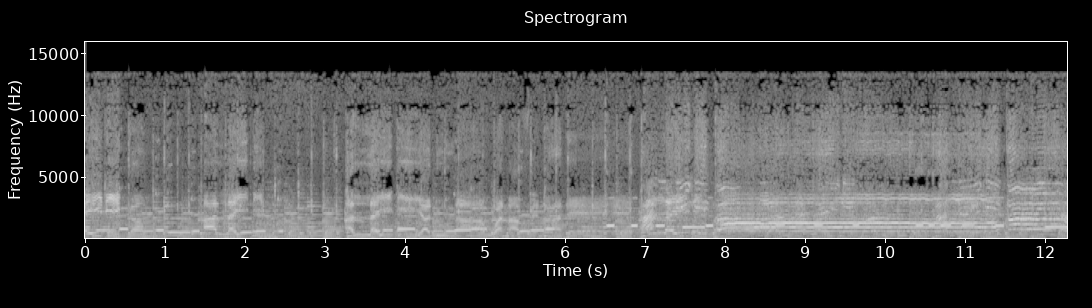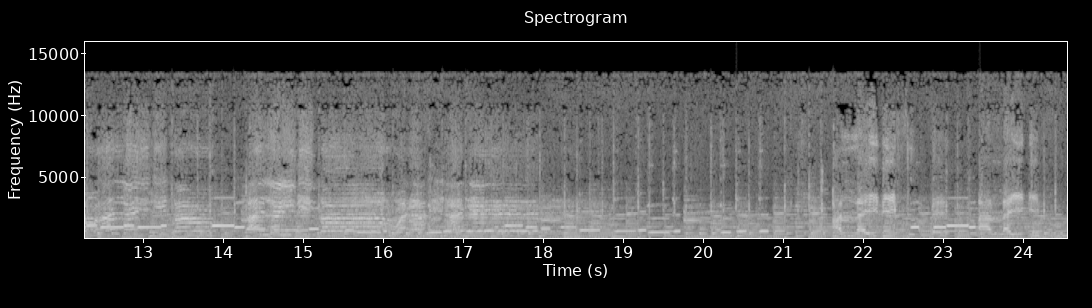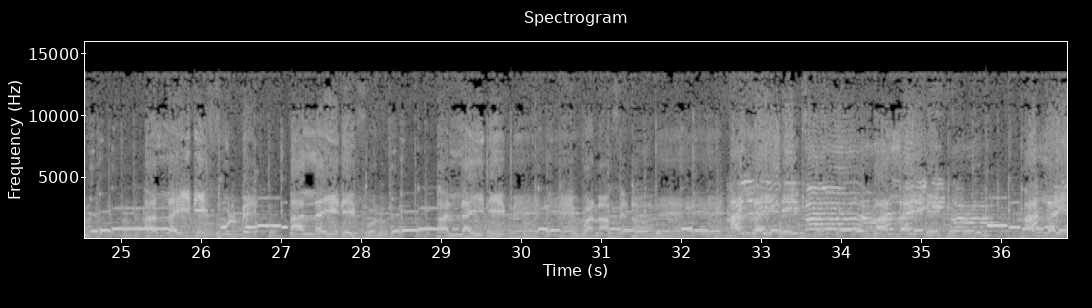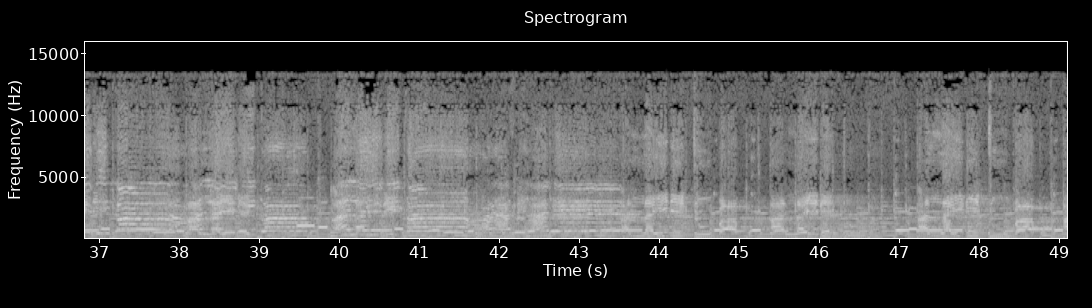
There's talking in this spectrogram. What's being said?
allah yiɗi kam allah yiɗi allah yiɗi aduna wana fenade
